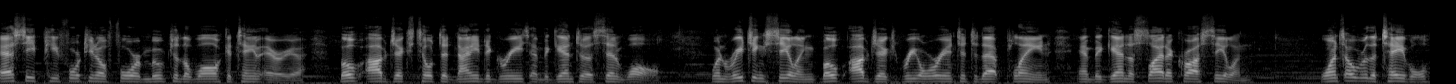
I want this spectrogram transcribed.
SCP-1404 moved to the wall containment area. Both objects tilted 90 degrees and began to ascend wall. When reaching ceiling, both objects reoriented to that plane and began to slide across ceiling. Once over the table,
